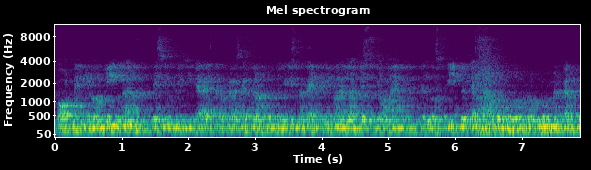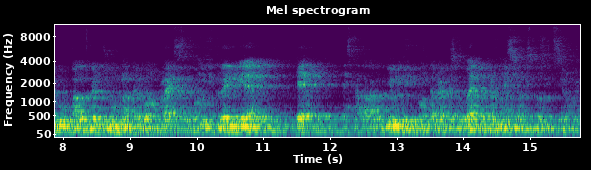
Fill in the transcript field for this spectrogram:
forme di login che semplificherebbero per esempio dal punto di vista tecnico nella gestione dello speed che abbiamo dovuto produrre per Drupal, per Joomla, per WordPress con librerie che è stata la community di porte aperte sul web che ha messo a disposizione.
